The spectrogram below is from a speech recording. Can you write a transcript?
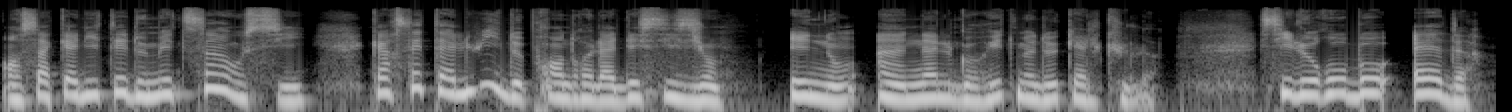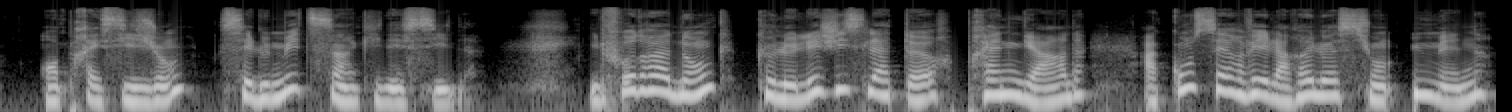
En sa qualité de médecin aussi, car c'est à lui de prendre la décision et non à un algorithme de calcul. Si le robot aide en précision, c'est le médecin qui décide. Il faudra donc que le législateur prenne garde à conserver la relation humaine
